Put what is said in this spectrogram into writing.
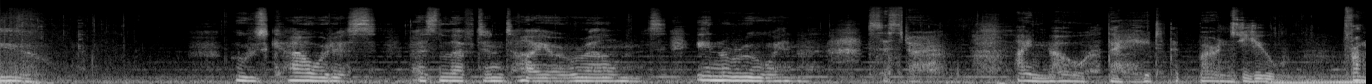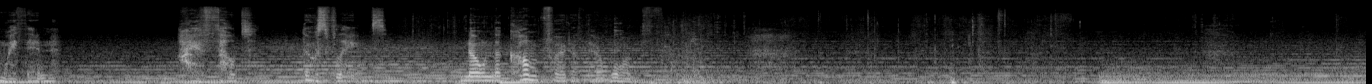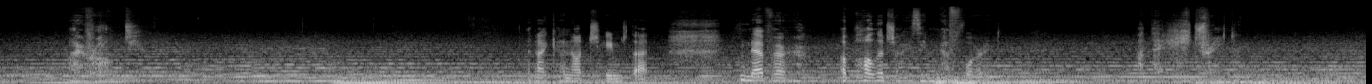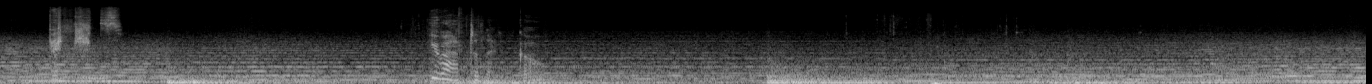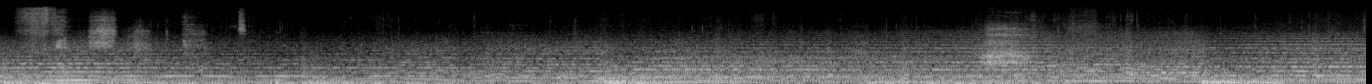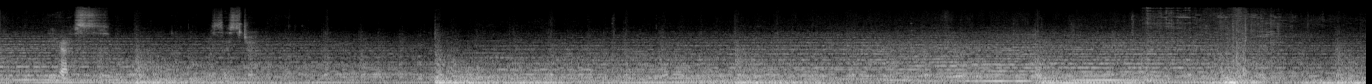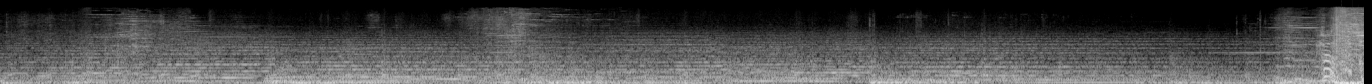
You, whose cowardice has left entire realms in ruin. Sister, I know the hate that burns you from within. I have felt those flames, known the comfort of their warmth. I cannot change that. Never apologize enough for it. But the hatred vengeance. You have to let it go. Yes, sister. Huh!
